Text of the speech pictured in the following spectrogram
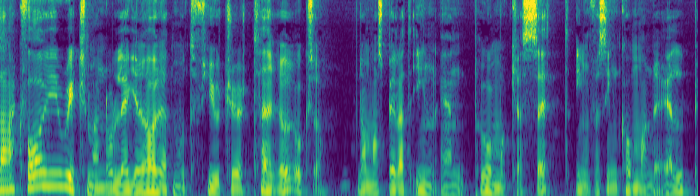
Stannar kvar i Richmond och lägger örat mot Future Terror också. De har spelat in en promokassett inför sin kommande LP.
